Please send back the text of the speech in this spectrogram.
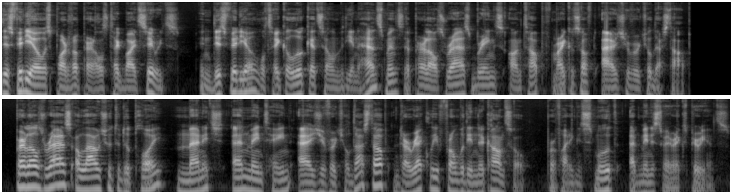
This video is part of our Parallels Tech Bytes series. In this video, we'll take a look at some of the enhancements that Parallels RAS brings on top of Microsoft Azure Virtual Desktop. Parallels RAS allows you to deploy, manage, and maintain Azure Virtual Desktop directly from within the console, providing a smooth administrator experience.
